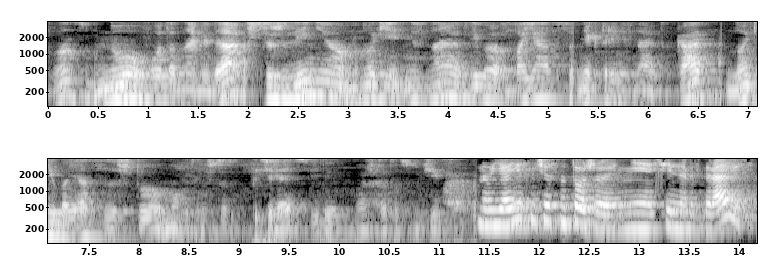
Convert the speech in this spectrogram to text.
фрилансом, но вот одна беда. К сожалению, многие не знают, либо боятся, некоторые не знают как, многие боятся, что могут они что-то потерять или может что-то случиться. Ну, я, если честно, тоже не сильно разбираюсь.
